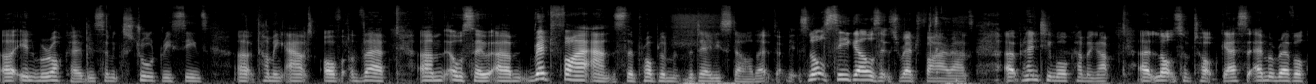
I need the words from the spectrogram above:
uh, in Morocco with some extraordinary scenes uh, coming out of there. Um, also, um, red fire ants, the problem of the Daily Star. It's not seagulls, it's red fire ants. Uh, plenty more coming up. Lots of top guests. Emma Revell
